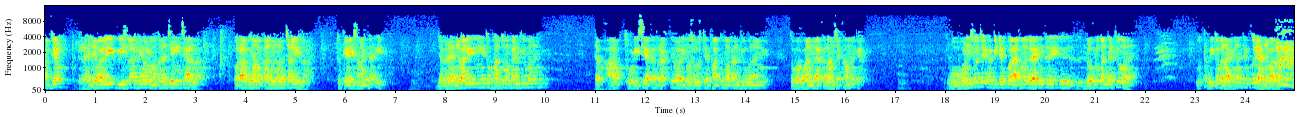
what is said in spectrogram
अब जब रहने वाले बीस लाख हैं और मकान चाहिए चार लाख और आप यहाँ मकान बनाओ चालीस लाख तो क्या ये समझदारी जब रहने वाले ही नहीं है तो फालतू मकान क्यों बनाएँगे? जब आप थोड़ी सी अकल रखते हो और यूँ सोचते हैं फालतू मकान क्यों बनाएँगे? तो भगवान में अकल हमसे कम है क्या? वो वो नहीं सोचेगा कि जब कोई आत्मा तो है नहीं तो लोग लोग अंदर क्यों बनाए? वो तभी तो बनाएगा ना जब कोई रहने वाला है।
